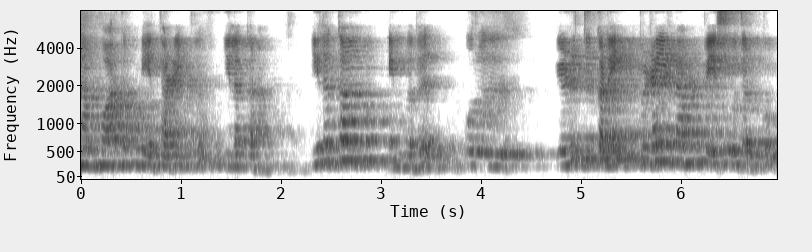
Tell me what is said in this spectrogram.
நாம் பார்க்கக்கூடிய தலைப்பு இலக்கணம். இலக்கணம் என்பது ஒரு எழுத்துக்களை பிழையில்லாமல் பேசுவதற்கும்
